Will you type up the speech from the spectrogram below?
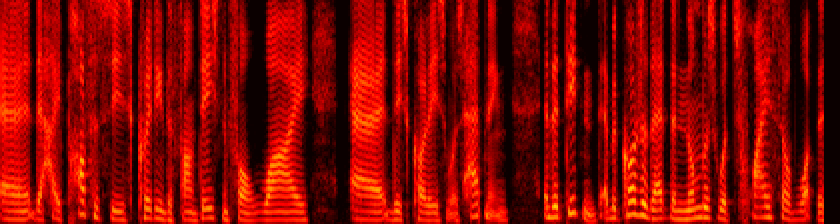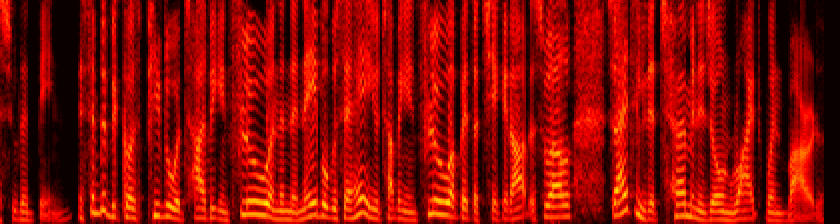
uh, the hypothesis creating the foundation for why uh, this correlation was happening. And they didn't. And because of that, the numbers were twice of what they should have been. It's simply because people were typing in flu, and then the neighbor would say, Hey, you're typing in flu, I better check it out as well. So actually, the term in its own right went viral.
